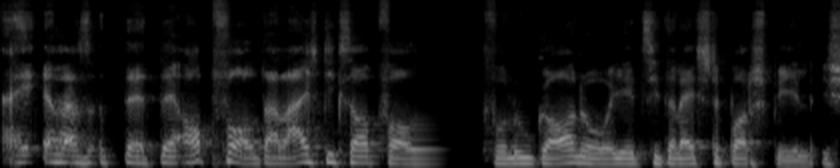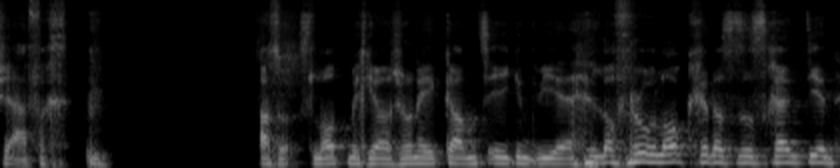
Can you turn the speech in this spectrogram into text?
Hey, also der, der Abfall, der Leistungsabfall von Lugano jetzt in den letzten paar Spielen ist einfach also es lässt mich ja schon nicht ganz irgendwie froh locken, dass es könnte einen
